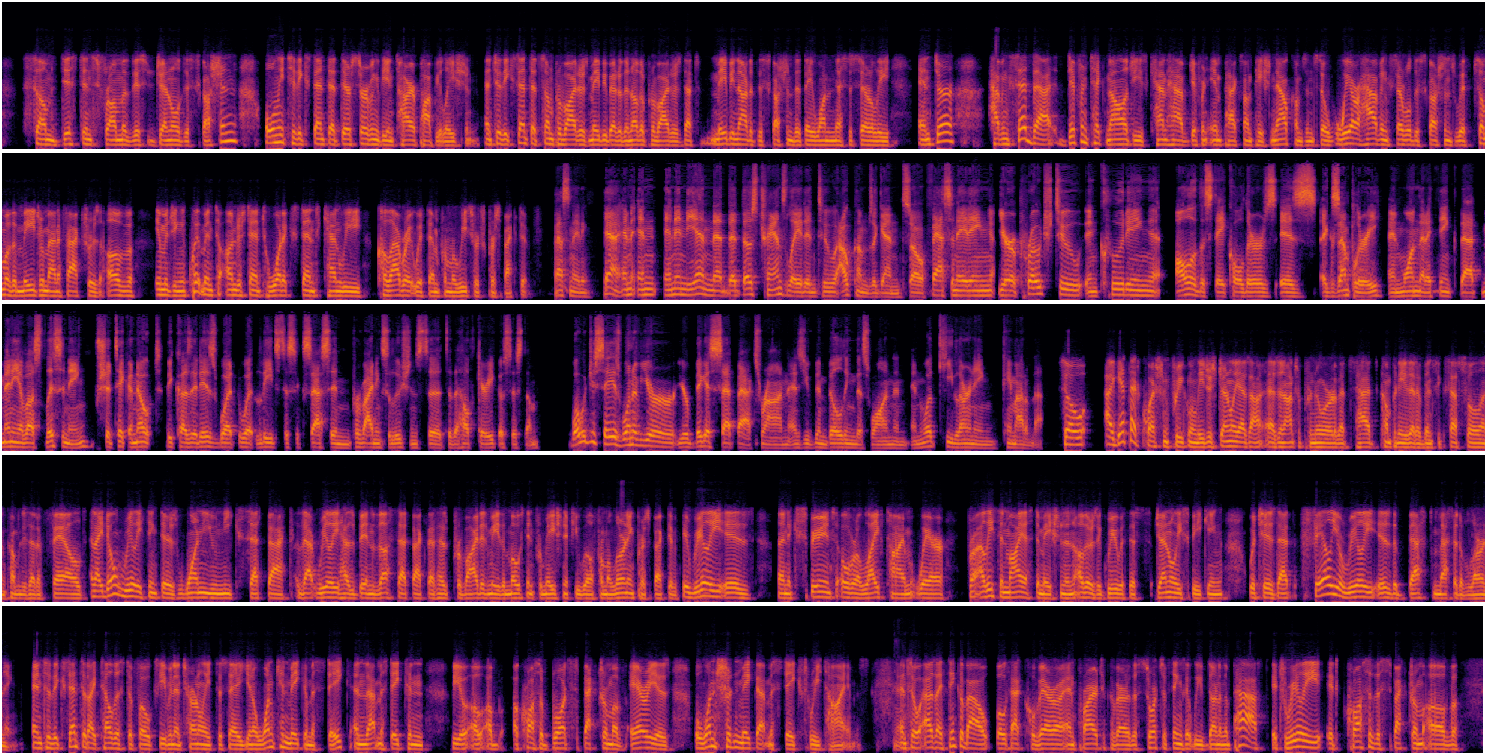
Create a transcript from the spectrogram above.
some distance from this general discussion, only to the extent that they're serving the entire population. And to the extent that some providers may be better than other providers, that's maybe not a discussion that they want to necessarily enter. Having said that, different technologies can have different impacts on patient outcomes. And so we are having several discussions with some of the major manufacturers of imaging equipment to understand to what extent can we collaborate with them from a research perspective. Fascinating. Yeah, and and and in the end that that does translate into outcomes again. So fascinating. Your approach to including all of the stakeholders is exemplary and one that I think that many of us listening should take a note because it is what what leads to success in providing solutions to to the healthcare ecosystem. What would you say is one of your your biggest setbacks, Ron, as you've been building this one and, and what key learning came out of that? So I get that question frequently, just generally as, a, as an entrepreneur that's had companies that have been successful and companies that have failed. And I don't really think there's one unique setback that really has been the setback that has provided me the most information, if you will, from a learning perspective. It really is an experience over a lifetime where for at least in my estimation, and others agree with this generally speaking, which is that failure really is the best method of learning. And to the extent that I tell this to folks, even internally, to say, you know, one can make a mistake, and that mistake can be a, a, across a broad spectrum of areas, but one shouldn't make that mistake three times. Hmm. And so, as I think about both at Covera and prior to Covera, the sorts of things that we've done in the past, it's really, it crosses the spectrum of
